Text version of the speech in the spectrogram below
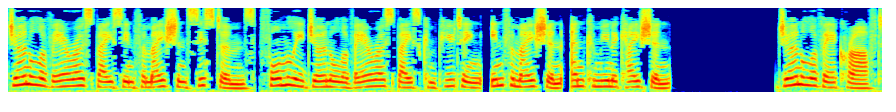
Journal of Aerospace Information Systems formerly Journal of Aerospace Computing, Information, and Communication. Journal of Aircraft.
